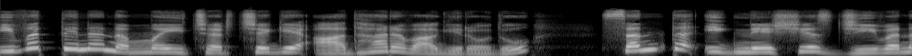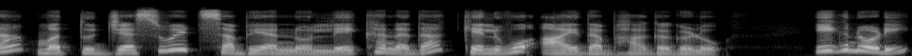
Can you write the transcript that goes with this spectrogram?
ಇವತ್ತಿನ ನಮ್ಮ ಈ ಚರ್ಚೆಗೆ ಆಧಾರವಾಗಿರೋದು ಸಂತ ಇಗ್ನೇಷಿಯಸ್ ಜೀವನ ಮತ್ತು ಜೆಸ್ವಿಟ್ ಸಭೆ ಅನ್ನೋ ಲೇಖನದ ಕೆಲವು ಆಯ್ದ ಭಾಗಗಳು. ಈಗ ನೋಡಿ,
